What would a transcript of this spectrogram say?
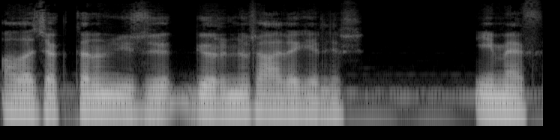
alacakların yüzü görünür hale gelir. IMF,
